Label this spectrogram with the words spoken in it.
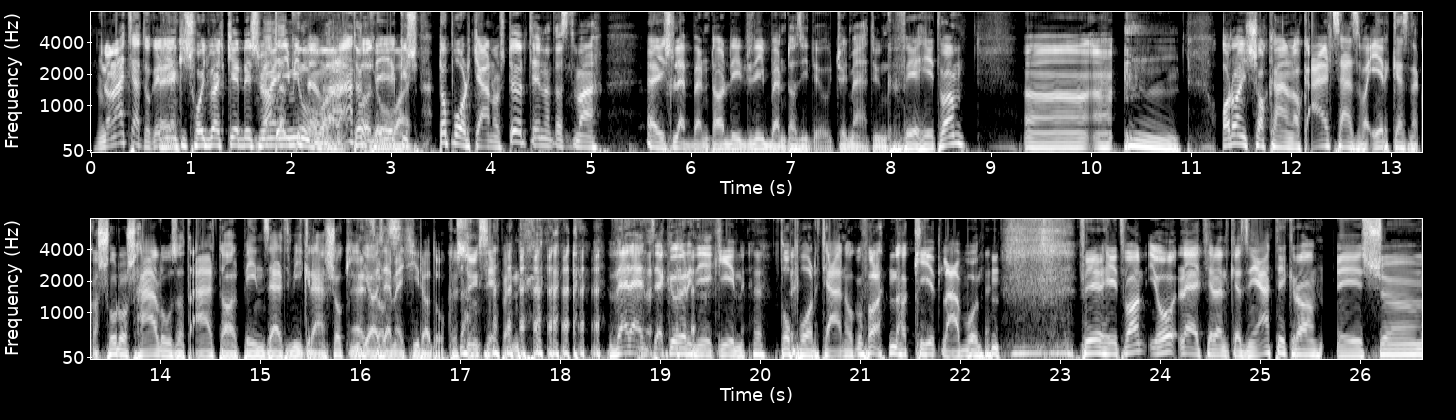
Na látjátok, egy ilyen kis hogy vagy kérdésben mennyi minden van. Látod, egy kis toportyános történet, azt már el is lebbent, a, libbent az idő, úgyhogy mehetünk. Fél hét van. Aranysakálnak álcázva érkeznek a soros hálózat által pénzelt migránsok, írja Ez az az. M1 híradó. Köszönjük szépen. Velence környékén toportyánok vannak két lábon. Fél hét van, jó, lehet jelentkezni játékra, és uh,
